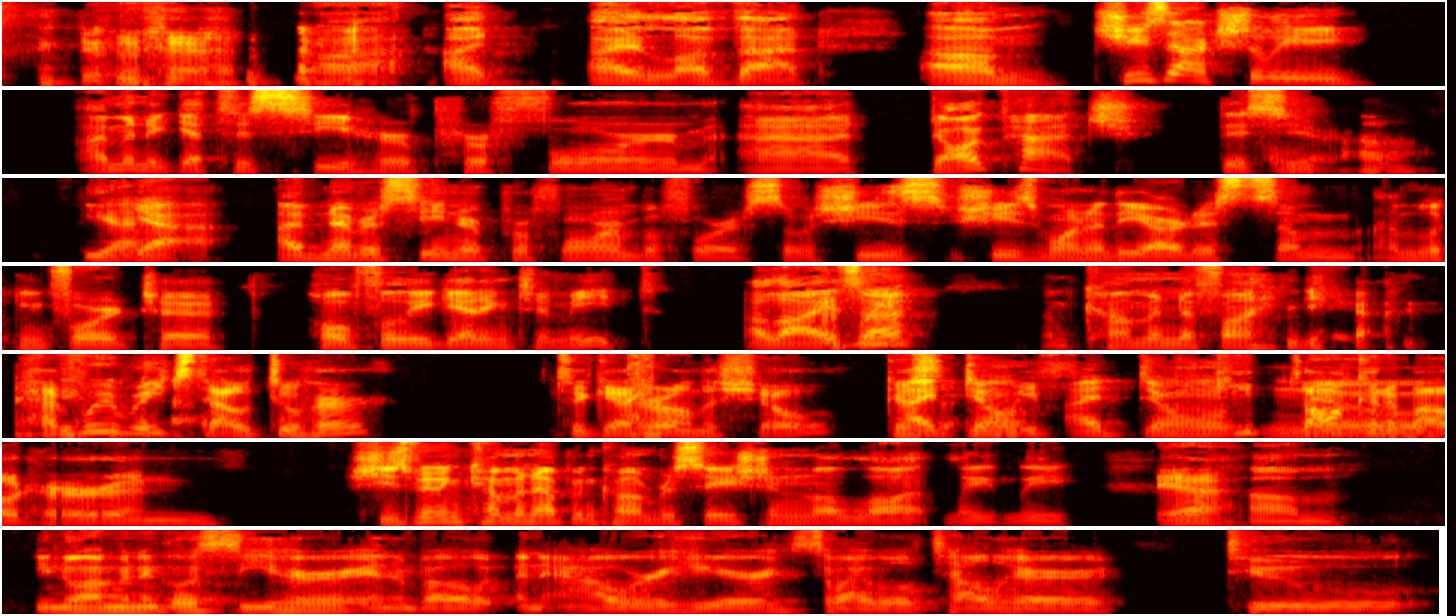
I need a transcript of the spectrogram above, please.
Uh, I I love that. Um, she's actually. I'm gonna get to see her perform at Dog Patch this year. Oh, wow. yeah, yeah i've never seen her perform before so she's she's one of the artists i'm i'm looking forward to hopefully getting to meet eliza i'm coming to find you have we reached out to her to get I- her on the show? i don't i don't keep talking about her, and she's been coming up in conversation a lot lately yeah, um you know, I'm gonna go see her in about an hour here, so I will tell her to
